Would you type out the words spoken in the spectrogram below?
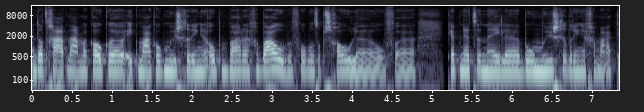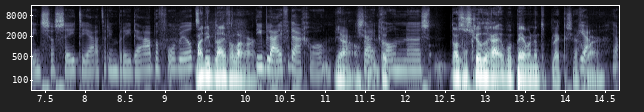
En dat gaat namelijk ook, uh, ik maak ook muurschilderingen in openbare gebouwen, bijvoorbeeld op scholen. Of uh, ik heb net een heleboel muurschilderingen gemaakt in het Chassé Theater in Breda bijvoorbeeld. Maar die blijven langer? Die blijven daar gewoon. Ja, okay. zijn dat, gewoon, uh, dat is een schilderij op een permanente plek, zeg ja, maar. Ja,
